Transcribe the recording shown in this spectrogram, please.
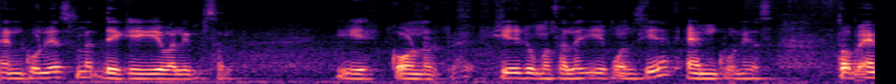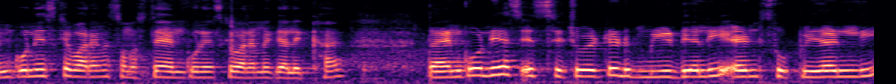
एनकोनियस में देखिए ये वाली मसल ये कॉर्नर पे। ये जो मसल है, ये कौन सी है? एनकोनियस तो अब एनकोनियस के बारे में समझते हैं। एनकोनियस के बारे में क्या लिखा है? The anconeus is situated medially and superiorly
